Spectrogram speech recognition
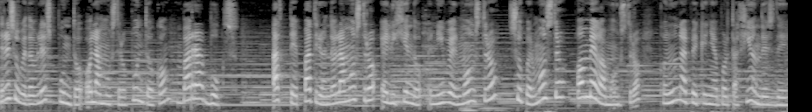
www.holamonstruo.com barra books. Hazte Patreon de Hola Monstruo eligiendo el nivel monstruo, super monstruo o mega monstruo con una pequeña aportación desde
